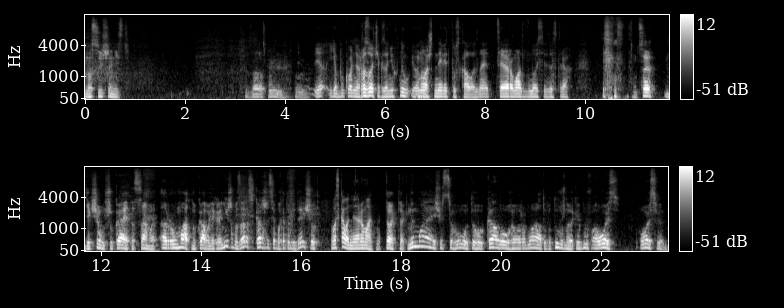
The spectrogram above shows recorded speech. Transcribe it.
насиченість. Зараз подивимось. Я, я буквально разочок занюхнув, і воно Мгм. аж не відпускало. Знаєте, цей аромат в носі застряг. Ну, Це, якщо ви шукаєте саме ароматну каву, як раніше, бо зараз скаржиться багато людей, що от, Воскава не ароматна. так, так, немає щось цього того кавового аромату, потужного, який був, а ось, ось він.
